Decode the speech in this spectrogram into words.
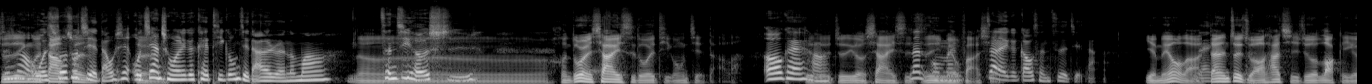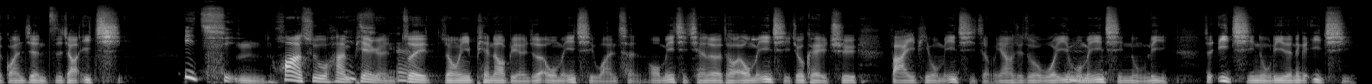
真的，我说出解答。我现在我竟然成为了一个可以提供解答的人了吗？嗯，曾几何时，嗯，很多人下意识都会提供解答了。OK，好，就是有下意识，只是你没有发现。再来一个高层次的解答，也没有啦。但是最主要，它其实就是 lock 一个关键字，叫一起。一起，嗯，话术和骗人最容易骗到别人，就是我们一起完成，我们一起签了之后，我们一起就可以去发一批，我们一起怎么样就是？我一我们一起努力，就一起努力的那个一起。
